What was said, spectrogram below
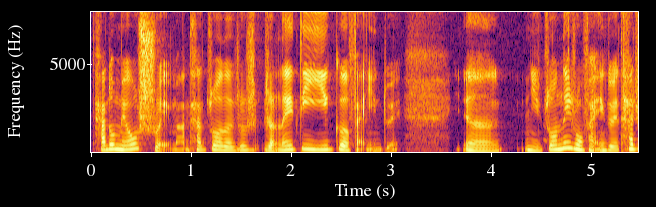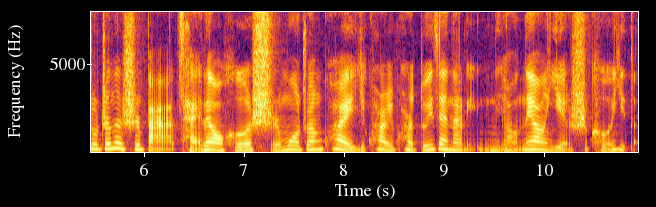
它都没有水嘛，它做的就是人类第一个反应堆。嗯，你做那种反应堆，它就真的是把材料和石墨砖块一块一块堆在那里，你要那样也是可以的。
